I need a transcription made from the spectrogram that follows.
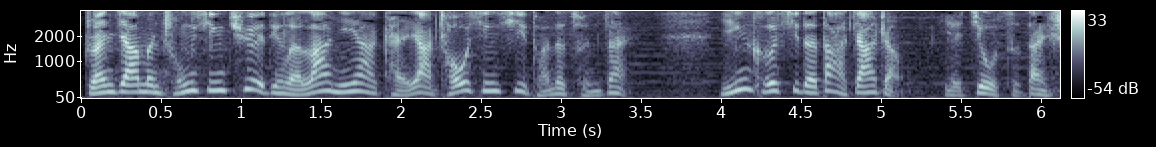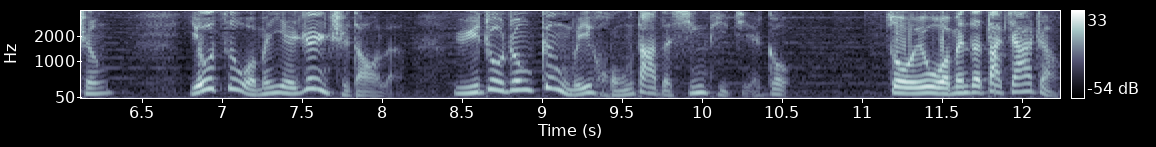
专家们重新确定了拉尼亚凯亚超星系团的存在。银河系的大家长也就此诞生，由此我们也认识到了宇宙中更为宏大的星体结构。作为我们的大家长，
